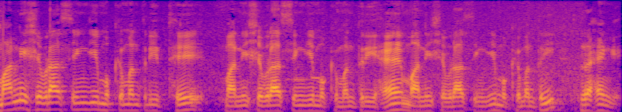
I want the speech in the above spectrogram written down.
माननीय शिवराज सिंह जी मुख्यमंत्री थे, माननीय शिवराज सिंह जी मुख्यमंत्री हैं, माननीय शिवराज सिंह जी मुख्यमंत्री रहेंगे।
